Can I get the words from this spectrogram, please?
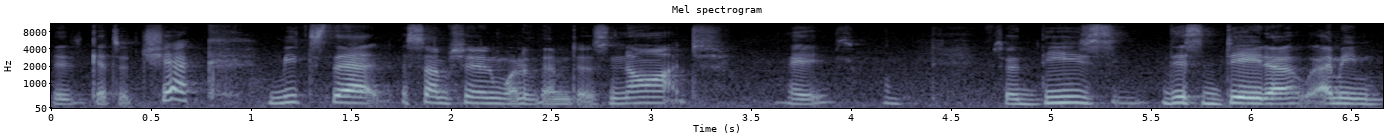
it gets a check, meets that assumption, one of them does not, right? So these, this data, I mean,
